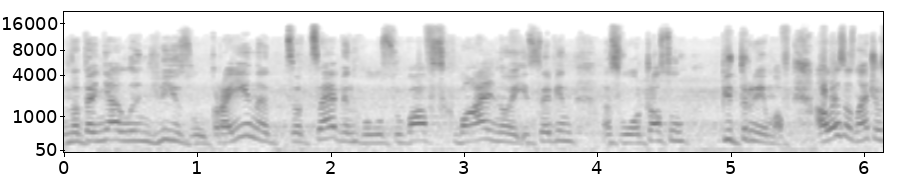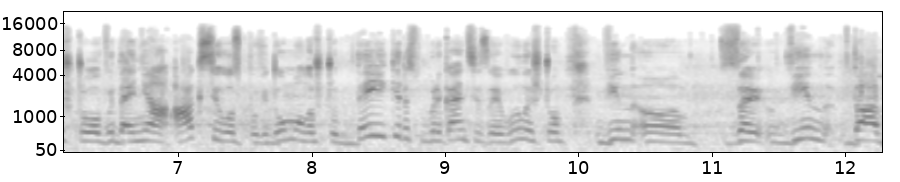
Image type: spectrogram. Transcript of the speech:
надання ленд-лізу України. За це він голосував схвально, і це він свого часу підтримав. Але зазначу, що видання Axios повідомило, що деякі республіканці заявили, що він е, за він дав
